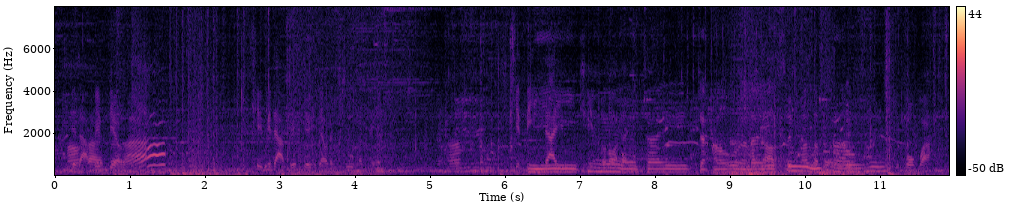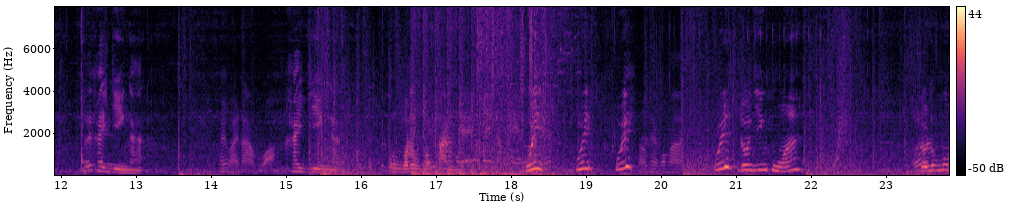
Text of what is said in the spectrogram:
ๆมีแต่ดาบเล่มเดียวนะเขียนมีดาบเล่มเดียวเดียวแต่สู้มันแทนฮะเขียนตีมีได้อยู่เขีแค่ยนตลอดเลยใจจะเอาอะไรสู้เขาโกงว่ะเฮ้ยใครยิงอะให้หมายหนามว่ะใครยิงอะปงบดงปงปังอุ้ยอุ้ย อุ้ยน้องแทงก็มานี่อุ้ยโดนยิงหัว โดนลูกโม่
